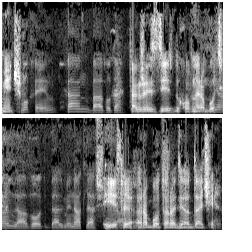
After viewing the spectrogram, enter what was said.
Меньше. Также здесь, в духовной работе. И если работа ради отдачи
